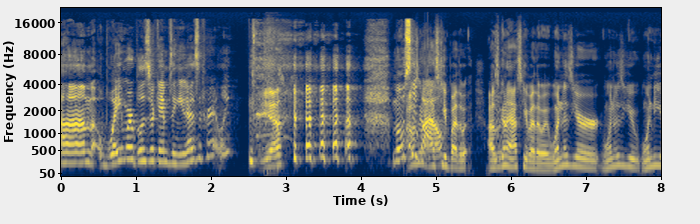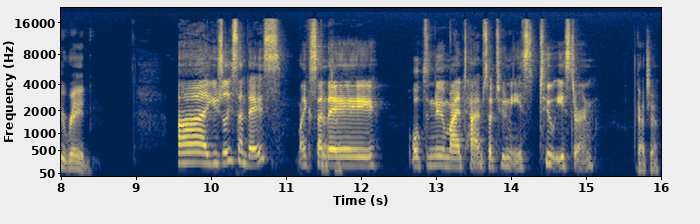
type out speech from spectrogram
Um, way more Blizzard games than you guys apparently. Yeah. Mostly I was going to WoW. ask you by the way. I was going to ask you by the way. When is your when is you when do you raid? Uh, usually Sundays, like Sunday. Well, it's new my time, so two east, two Eastern. Gotcha.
